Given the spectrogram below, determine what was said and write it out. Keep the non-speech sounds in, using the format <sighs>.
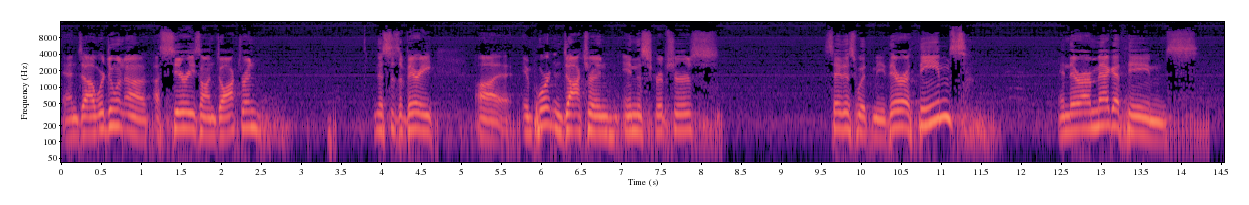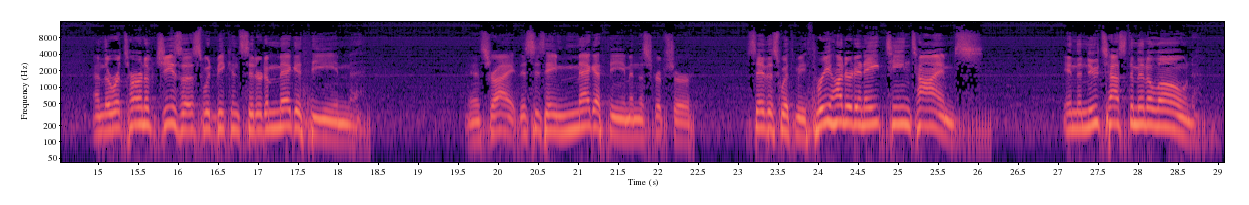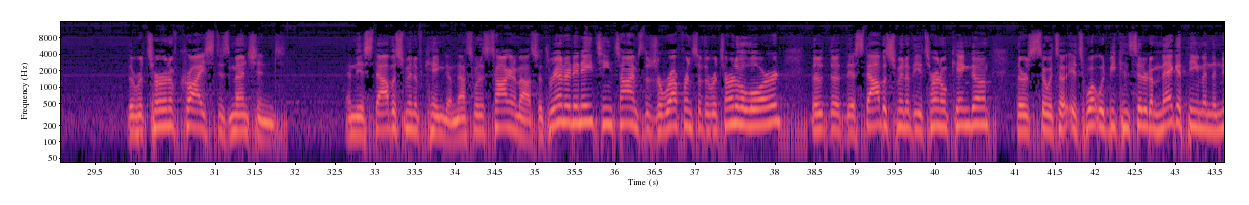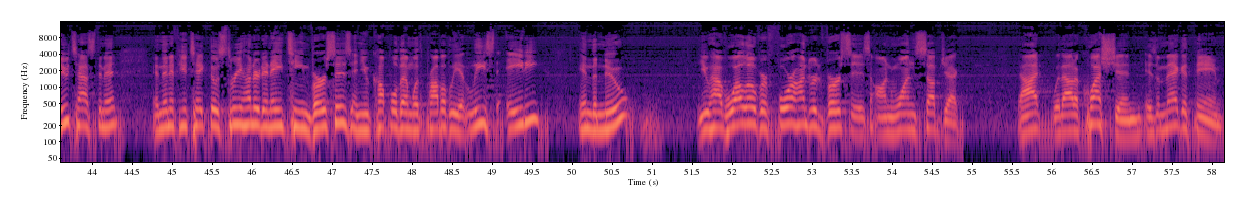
And uh, we're doing a, a, series on doctrine. This is a very uh, important doctrine in the scriptures. Say this with me there are themes, and there are mega themes. And the return of Jesus would be considered a mega theme. That's right. This is a mega theme in the scripture. Say this with me 318 times in the New Testament alone the return of Christ is mentioned and the establishment of kingdom. That's what it's talking about. So 318 times there's a reference of the return of the Lord, the, the, the establishment of the eternal kingdom. There's, so it's, a, it's what would be considered a mega theme in the New Testament. And then if you take those 318 verses and you couple them with probably at least 80 in the New, you have well over 400 verses on one subject. That, without a question, is a mega theme.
